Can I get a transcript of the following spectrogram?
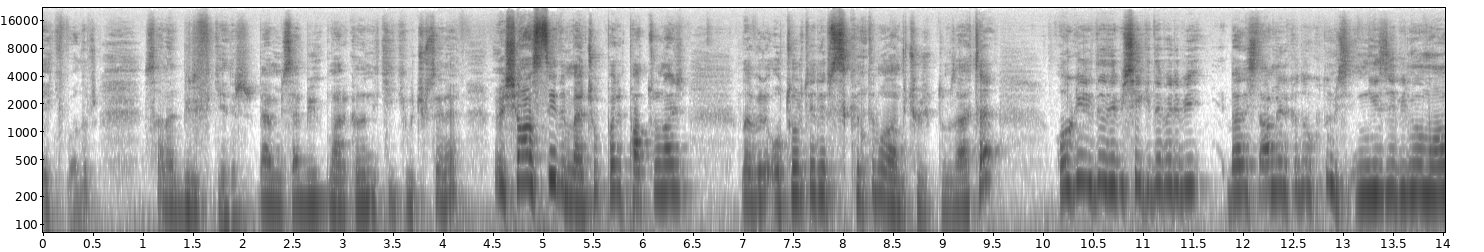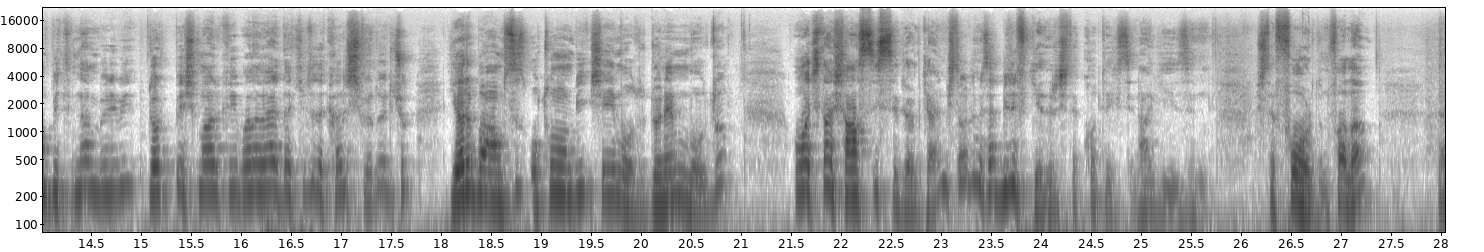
ekip olur. Sana brief gelir. Ben mesela büyük markaların iki, iki buçuk sene öyle şanslıydım ben. Çok böyle patronajla böyle otoriteyle hep sıkıntım olan bir çocuktum zaten. O günde de bir şekilde böyle bir ben işte Amerika'da okuduğum için İngilizce bilme muhabbetinden böyle bir 4-5 markayı bana verdi. Kimse de karışmıyordu. Öyle çok yarı bağımsız, otonom bir şeyim oldu, dönemim oldu. O açıdan şanslı hissediyorum kendimi. İşte orada mesela brief gelir. işte Kotex'in, Huggies'in, işte Ford'un falan. Ee,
